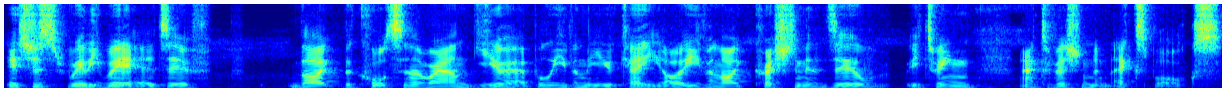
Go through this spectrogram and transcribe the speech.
it's just really weird if like the courts in around Europe or even the UK are even like questioning the deal between Activision and Xbox.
